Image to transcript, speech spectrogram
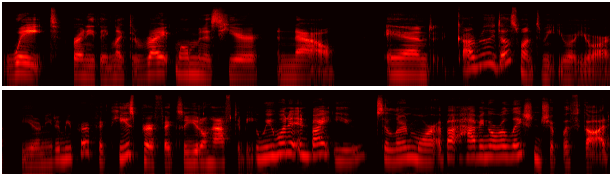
wait for anything. Like the right moment is here and now. And God really does want to meet you where you are. You don't need to be perfect. He's perfect, so you don't have to be. We want to invite you to learn more about having a relationship with God.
